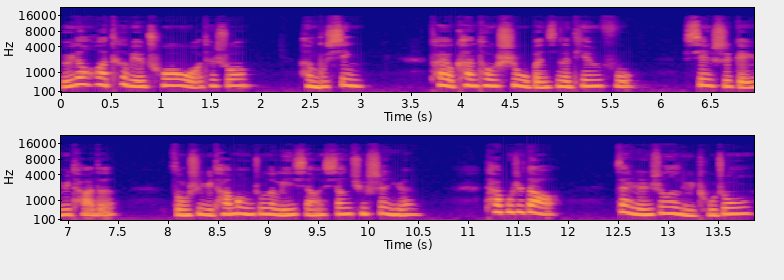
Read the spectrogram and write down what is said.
有一段话特别戳我。他说：“很不幸，他有看透事物本性的天赋，现实给予他的，总是与他梦中的理想相去甚远。他不知道，在人生的旅途中，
